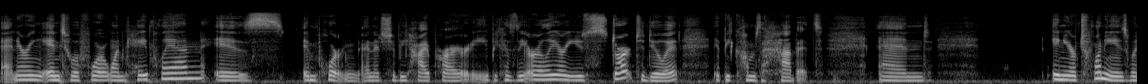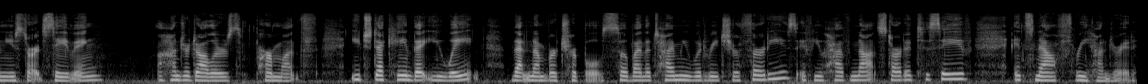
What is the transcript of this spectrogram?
entering into a 401k plan is important and it should be high priority because the earlier you start to do it, it becomes a habit. And in your 20s, when you start saving, $100 per month. Each decade that you wait, that number triples. So by the time you would reach your 30s, if you have not started to save, it's now 300.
